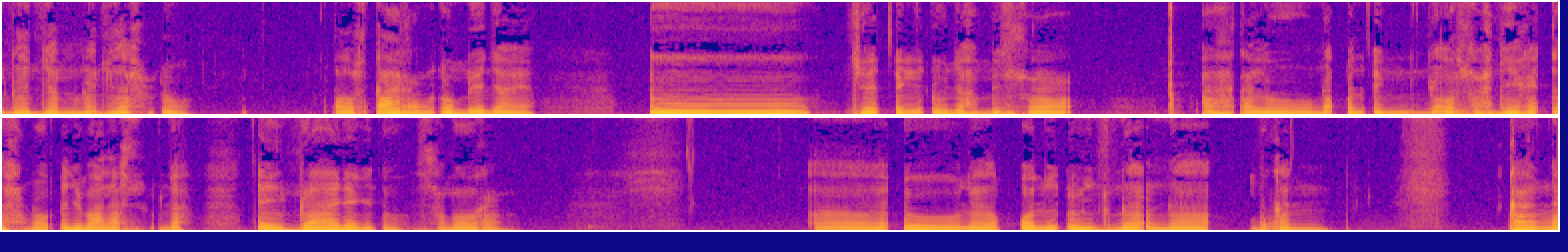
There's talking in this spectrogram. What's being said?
tiga jam nggak jelas itu. Kalau sekarang tuh beda ya. Hmm, chatting itu udah bisa ah kalau nggak penting nggak usah direct lah nggak usah dibalas udah tega aja gitu sama orang. Uh, itu nelpon itu juga nggak bukan karena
